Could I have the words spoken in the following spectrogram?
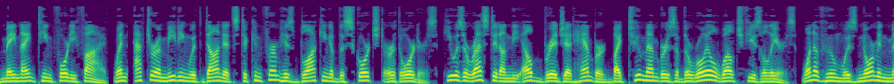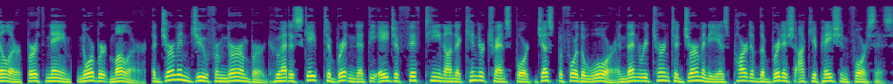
May 1945, when, after a meeting with Donitz to confirm his blocking of the scorched earth orders, he was arrested on the Elbe Bridge at Hamburg by two members of the Royal Welch Fusiliers, one of whom was Norman Miller birth name, Norbert Müller, a German Jew from Nuremberg who had escaped to Britain at the age of 15 on a Kindertransport just before the war and then returned to Germany as part of the British occupation forces.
